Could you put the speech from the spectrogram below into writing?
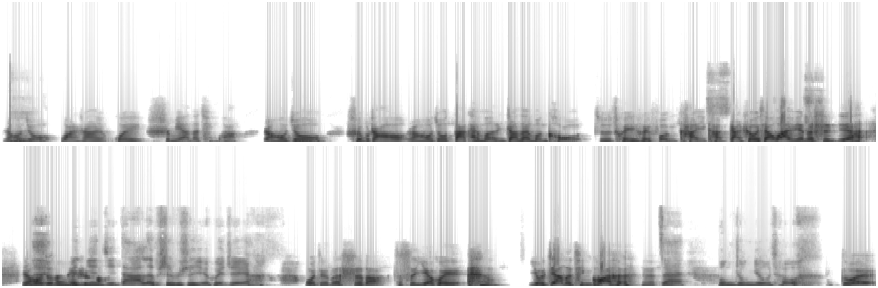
然后嗯就晚上会失眠的情况，然后就嗯睡不着，然后就打开门站在门口，就是吹一吹风，看一看，感受一下外面的世界，然后就那年纪大了，是不是也会这样？我觉得是的，就是也会 有这样的情况，在风中忧愁。对，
